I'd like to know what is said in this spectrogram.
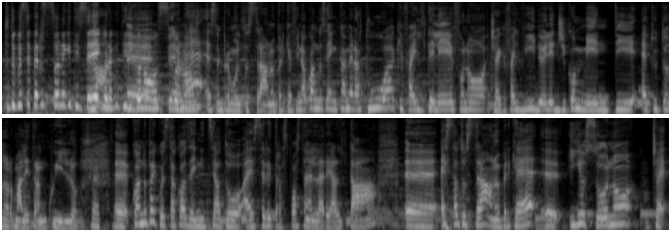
tutte queste persone che ti seguono, Ma, che ti eh, riconoscono? Per me è sempre molto strano perché fino a quando sei in camera tua, che fai il telefono, cioè che fai il video e leggi i commenti, è tutto normale e tranquillo. Certo. Eh, quando poi questa cosa ha iniziato a essere trasposta nella realtà, eh, è stato strano perché eh, io sono, cioè,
